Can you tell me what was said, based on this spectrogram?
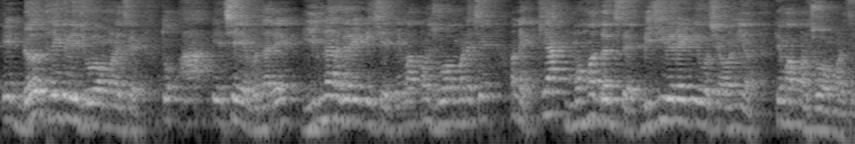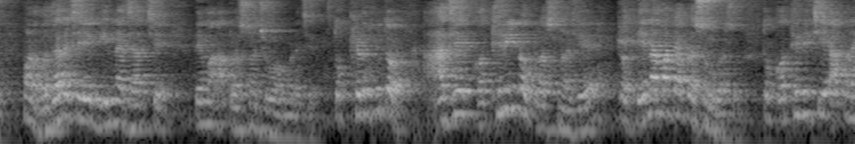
એ ડલ થઈ ગયેલી જોવા મળે છે. તો આ એ છે વધારે ગિરનાર વેરાયટી છે, તેમાં પણ જોવા મળે છે. અને ક્યાંક મહદ છે, બીજી વેરાયટીઓ છે અન્ય, તેમાં પણ જોવા મળશે. પણ વધારે છે એ ગીરના જાત છે. તેમાં આ પ્રશ્ન જોવા મળે છે. તો ખેડૂત મિત્રો, આ જે કથરીનો પ્રશ્ન છે, તો તેના માટે આપણે શું કરશું? તો કથરી છે આપણે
